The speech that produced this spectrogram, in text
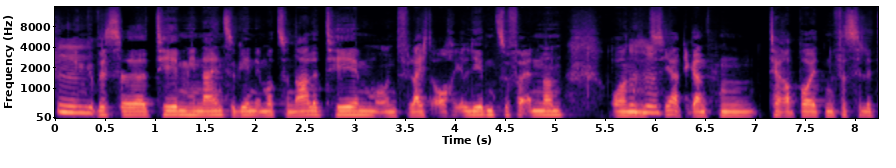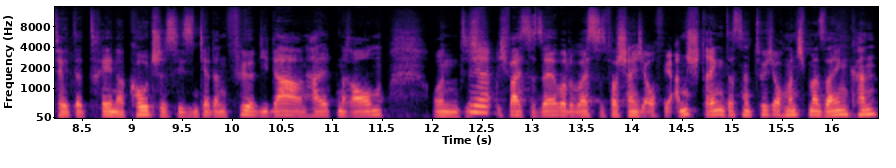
mm. in gewisse Themen hineinzugehen, emotionale Themen und vielleicht auch ihr Leben zu verändern. Und mhm. ja, die ganzen Therapeuten, Facilitator, Trainer, Coaches, die sind ja dann für die da und halten Raum. Und ich, ja. ich weiß es selber, du weißt es wahrscheinlich auch, wie anstrengend das natürlich auch manchmal sein kann.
